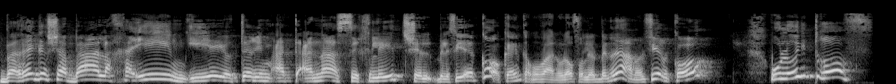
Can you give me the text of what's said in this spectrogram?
ברגע שהבעל החיים יהיה יותר עם הטענה שכלית של, לפי ערכו, כן, כמובן, הוא לא הופך להיות בן אדם, אבל לפי ערכו, הוא לא יטרוף.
